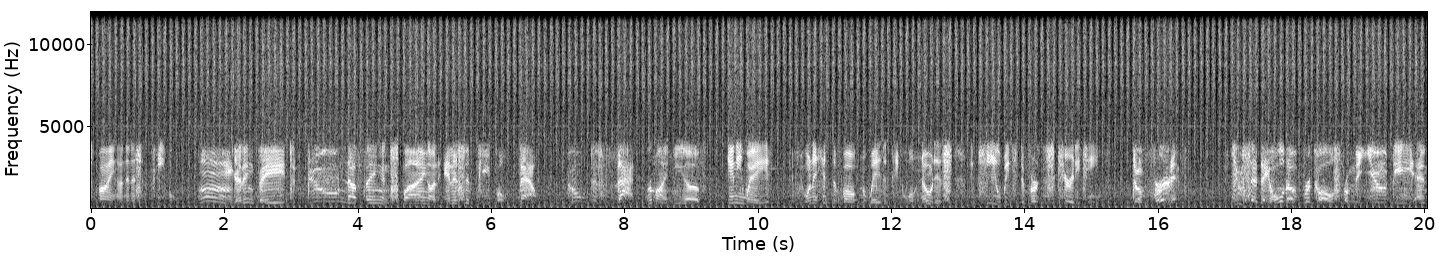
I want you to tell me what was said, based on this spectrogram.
spying on innocent nothing and spying on innocent people. Now, who does that remind me of? Anyway, if we want to hit the vault in a way that people will notice, the key will be to divert the security team. Divert it? You said they hold out for calls from the UD and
